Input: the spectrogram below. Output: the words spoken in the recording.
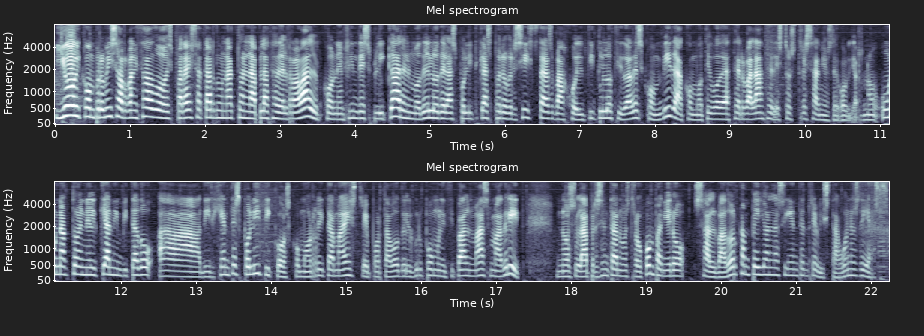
Y hoy Compromiso organizado es para esta tarde un acto en la Plaza del Raval con el fin de explicar el modelo de las políticas progresistas bajo el título Ciudades con Vida con motivo de hacer balance de estos tres años de gobierno. Un acto en el que han invitado a dirigentes políticos como Rita Maestre, portavoz del Grupo Municipal Más Madrid. Nos la presenta nuestro compañero Salvador Campello en la siguiente entrevista. Buenos días.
